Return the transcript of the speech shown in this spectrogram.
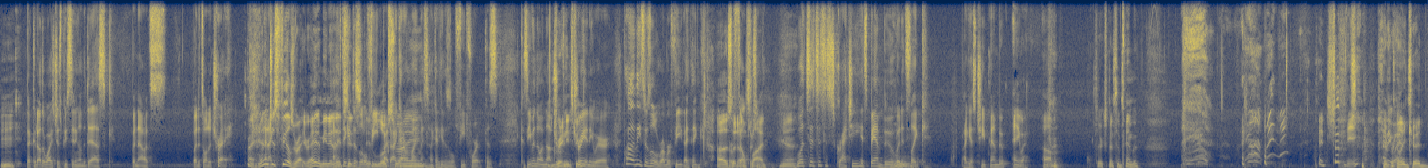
Mm. that could otherwise just be sitting on the desk, but now it's, but it's on a tray. Right, and, And it I- just feels right, right? I mean, it, I to get it's- little feet. looks I gotta remind right. myself. I gotta get those little feet for it because because even though I'm not Tray moving the tray feet? anywhere, well, at least there's little rubber feet. I think. Oh, Or so it don't slide. Yeah. Well, it's it's, it's scratchy. It's bamboo, but it's like, I guess cheap bamboo. Anyway, um, Is there expensive bamboo? it should be. Anyway. really good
